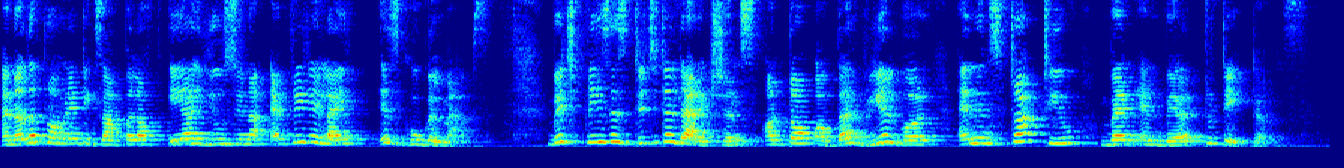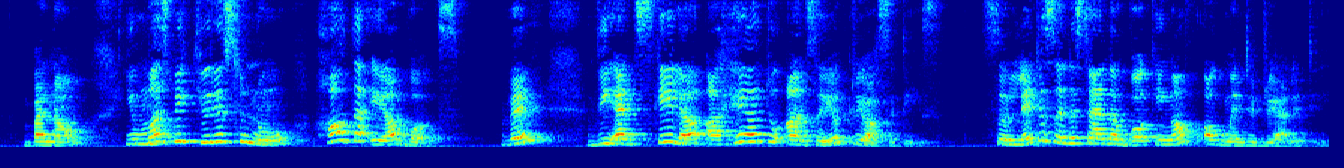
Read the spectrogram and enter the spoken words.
Another prominent example of AR used in our everyday life is Google Maps, which places digital directions on top of the real world and instruct you when and where to take turns. By now, you must be curious to know how the AR works. Well, we at Scaler are here to answer your curiosities. So let us understand the working of augmented reality.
